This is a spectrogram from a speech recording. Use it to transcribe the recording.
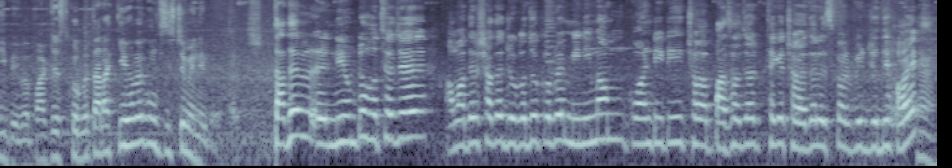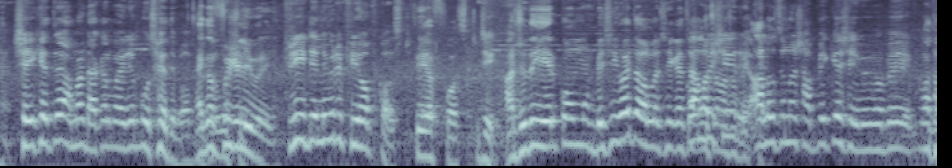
নিবে বা পারচেজ করবে তারা কীভাবে কোন সিস্টেমে নেবে? তাদের নিয়মটা হচ্ছে যে আমাদের সাথে যোগাযোগ করবে মিনিমাম কোয়ান্টিটি ছ পাঁচ হাজার থেকে ছয় হাজার স্কোয়ার ফিট যদি হয় সেই ক্ষেত্রে আমরা ঢাকার বাইরে পৌঁছে দেবো হ্যাঁ, একদম free delivery free delivery free of cost free of cost জি। আর যদি এরকম বেশি হয় তাহলে সেক্ষেত্রে আলোচনা সাপেক্ষে। আলোচনা সাপেক্ষে সেইভাবে কথা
